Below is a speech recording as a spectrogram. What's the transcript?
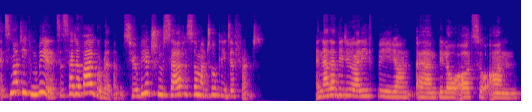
It's not even real. It's a set of algorithms. Your real true self is someone totally different. Another video I leave beyond, um, below also on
